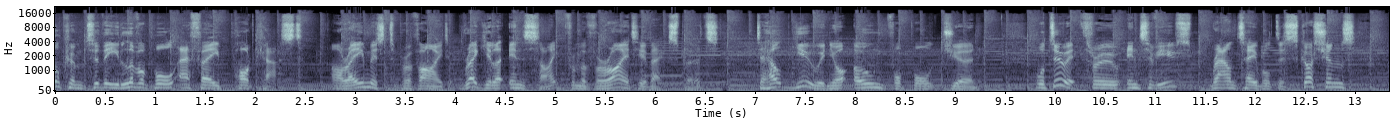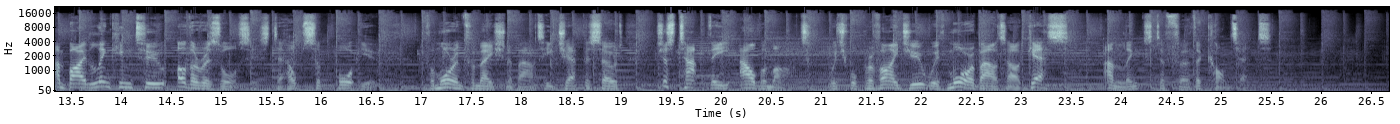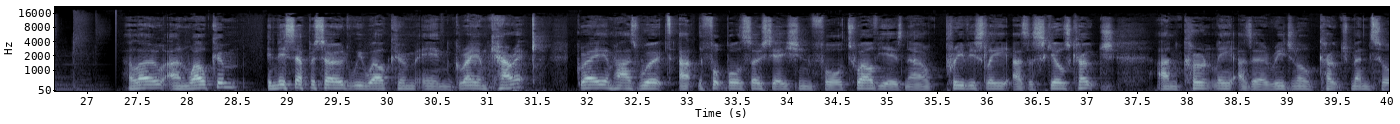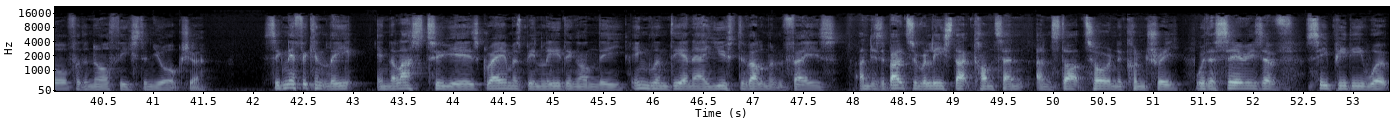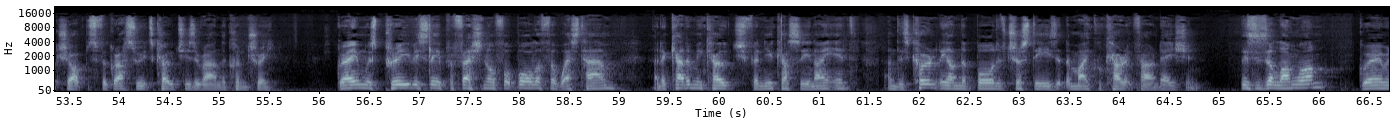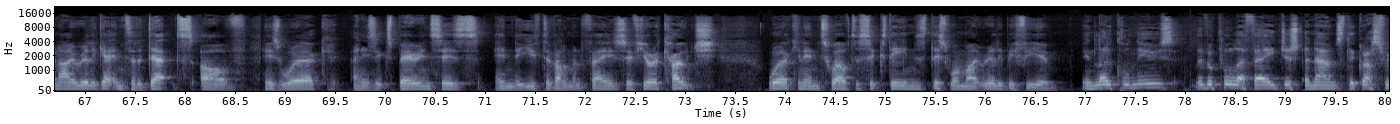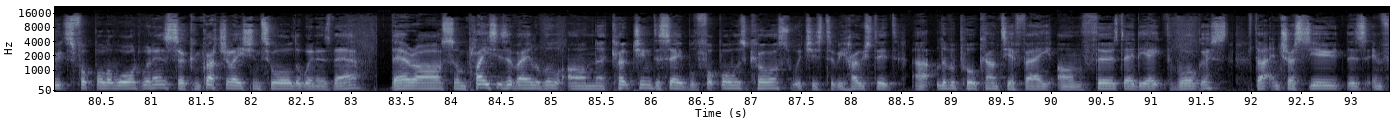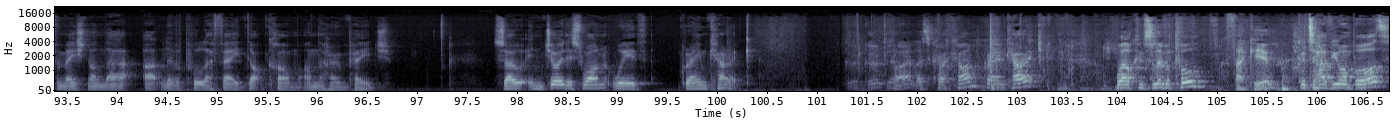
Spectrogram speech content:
Welcome to the Liverpool FA podcast. Our aim is to provide regular insight from a variety of experts to help you in your own football journey. We'll do it through interviews, roundtable discussions, and by linking to other resources to help support you. For more information about each episode, just tap the album art, which will provide you with more about our guests and links to further content. Hello and welcome. In this episode, we welcome in Graham Carrick. Graham has worked at the Football Association for 12 years now, previously as a skills coach and currently as a regional coach mentor for the North Eastern Yorkshire. Significantly, in the last two years, Graham has been leading on the England DNA youth development phase and is about to release that content and start touring the country with a series of CPD workshops for grassroots coaches around the country. Graham was previously a professional footballer for West Ham, an academy coach for Newcastle United, and is currently on the board of trustees at the Michael Carrick Foundation. This is a long one, Graham and I really get into the depths of his work and his experiences in the youth development phase. So if you're a coach working in 12 to 16s, this one might really be for you. In local news, Liverpool FA just announced the Grassroots Football Award winners, so congratulations to all the winners there. There are some places available on a Coaching Disabled Footballers course, which is to be hosted at Liverpool County FA on Thursday, the 8th of August. If that interests you, there's information on that at liverpoolfa.com on the homepage. So enjoy this one with Graham Carrick. Good, good. Yeah. Right, let's crack on. Graham Carrick, welcome to Liverpool. Thank you. Good to have you on board.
